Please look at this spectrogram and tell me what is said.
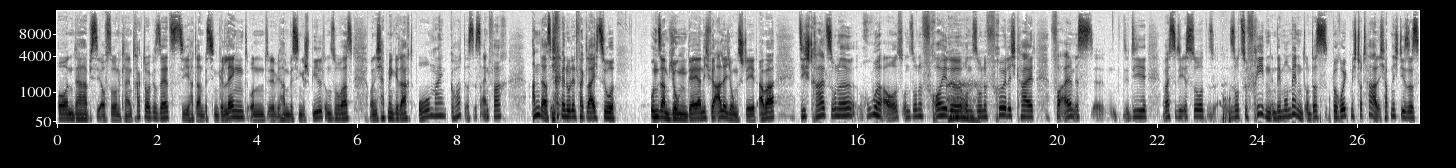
Und da habe ich sie auf so einen kleinen Traktor gesetzt. Sie hat da ein bisschen gelenkt und äh, wir haben ein bisschen gespielt und sowas. Und ich habe mir gedacht, oh mein Gott, das ist einfach anders. Ich habe ja nur den Vergleich zu unserem Jungen, der ja nicht für alle Jungs steht, aber sie strahlt so eine Ruhe aus und so eine Freude und so eine Fröhlichkeit. Vor allem ist äh, die, weißt du, die ist so, so zufrieden in dem Moment und das beruhigt mich total. Ich habe nicht dieses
